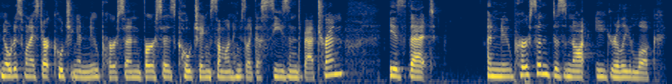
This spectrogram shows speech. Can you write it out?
notice when I start coaching a new person versus coaching someone who's like a seasoned veteran is that a new person does not eagerly look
